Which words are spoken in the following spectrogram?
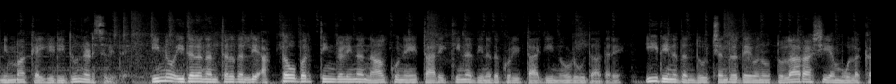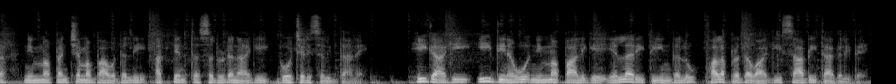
ನಿಮ್ಮ ಕೈಹಿಡಿದು ನಡೆಸಲಿದೆ. ಇನ್ನು ಇದರ ನಂತರದಲ್ಲಿ ಅಕ್ಟೋಬರ್ ತಿಂಗಳಿನ ನಾಲ್ಕನೇ ತಾರೀಕಿನ ದಿನದ ಕುರಿತಾಗಿ ನೋಡುವುದಾದರೆ, ಈ ದಿನದಂದು ಚಂದ್ರದೇವನು ತುಲಾರಾಶಿಯ ಮೂಲಕ ನಿಮ್ಮ ಪಂಚಮ ಭಾವದಲ್ಲಿ ಅತ್ಯಂತ ಸದೃಢನಾಗಿ ಗೋಚರಿಸಲಿದ್ದಾನೆ. ಹೀಗಾಗಿ ಈ ದಿನವು ನಿಮ್ಮ ಪಾಲಿಗೆ ಎಲ್ಲ ರೀತಿಯಿಂದಲೂ ಫಲಪ್ರದವಾಗಿ ಸಾಬೀತಾಗಲಿದೆ.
